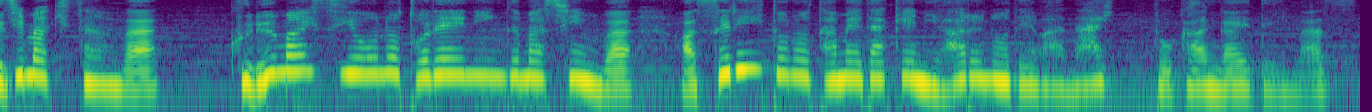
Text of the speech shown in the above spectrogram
藤巻さんは、車椅子用のトレーニングマシンはアスリートのためだけにあるのではないと考えています。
